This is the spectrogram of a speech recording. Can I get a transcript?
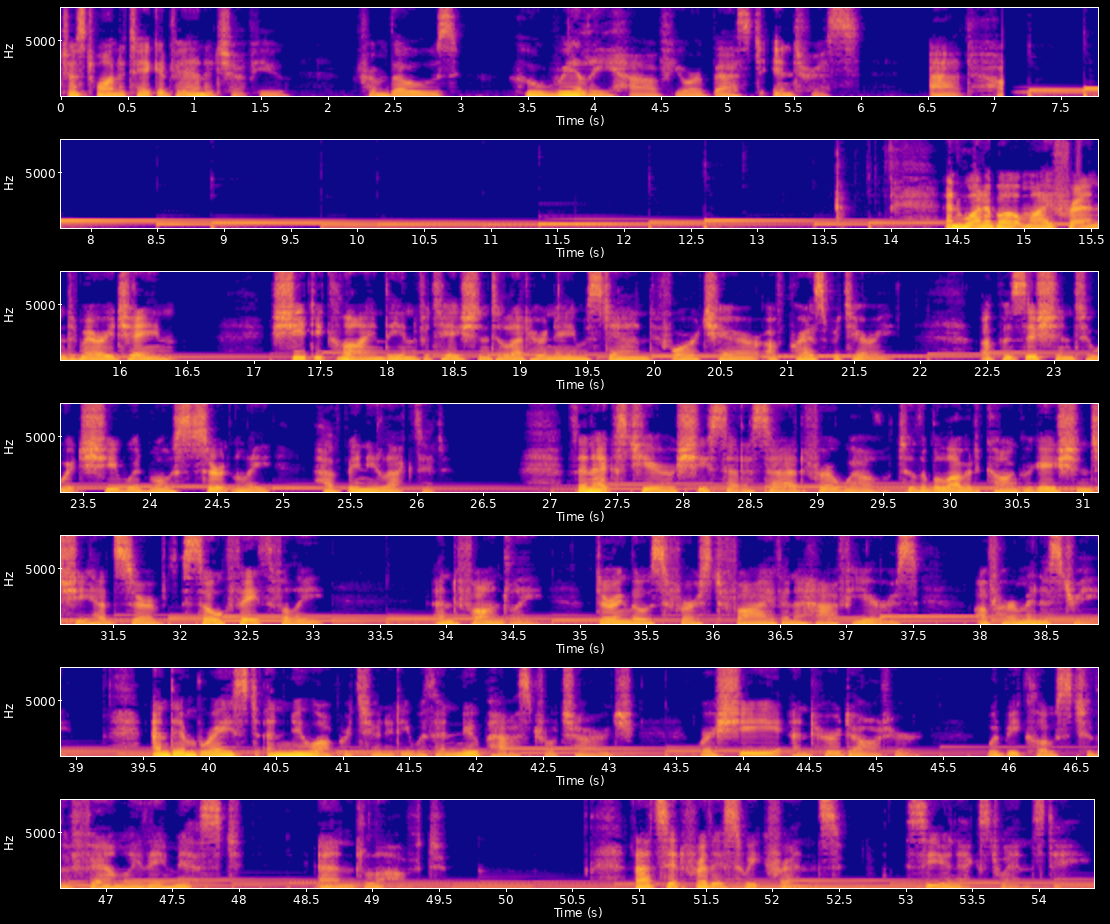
just want to take advantage of you from those who really have your best interests at heart. And what about my friend Mary Jane? She declined the invitation to let her name stand for chair of presbytery, a position to which she would most certainly have been elected. The next year, she said a sad farewell to the beloved congregations she had served so faithfully and fondly during those first five and a half years of her ministry, and embraced a new opportunity with a new pastoral charge where she and her daughter would be close to the family they missed and loved. That's it for this week, friends. See you next Wednesday.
